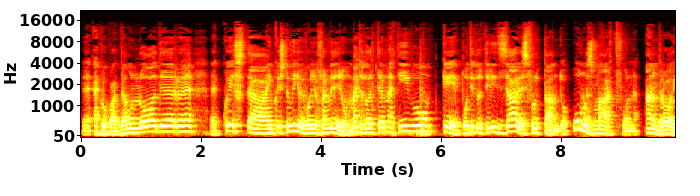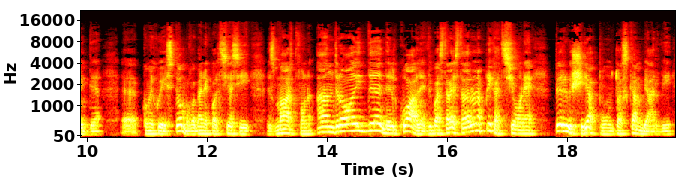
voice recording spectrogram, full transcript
eh, ecco qua downloader. Eh, questa, in questo video vi voglio far vedere un metodo alternativo che potete utilizzare sfruttando uno smartphone Android eh, come questo, ma va bene qualsiasi smartphone Android nel quale vi basterà installare un'applicazione per riuscire appunto a scambiarvi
